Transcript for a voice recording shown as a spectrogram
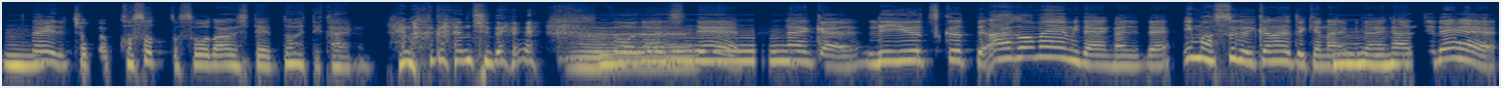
うん二人でちょっとこそっと相談して、どうやって帰るみたいな感じでうん相談して、うんなんか理由作って、あ、ごめんみたいな感じで、今すぐ行かないといけない？みたいな感じで、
